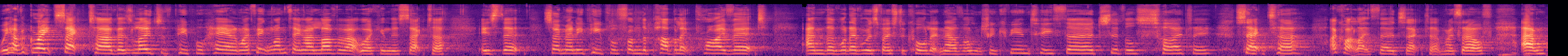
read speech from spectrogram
We have a great sector, there's loads of people here, and I think one thing I love about working in this sector is that so many people from the public, private, and the whatever we're supposed to call it now, voluntary community, third, civil society, sector. I quite like third sector myself. Um,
